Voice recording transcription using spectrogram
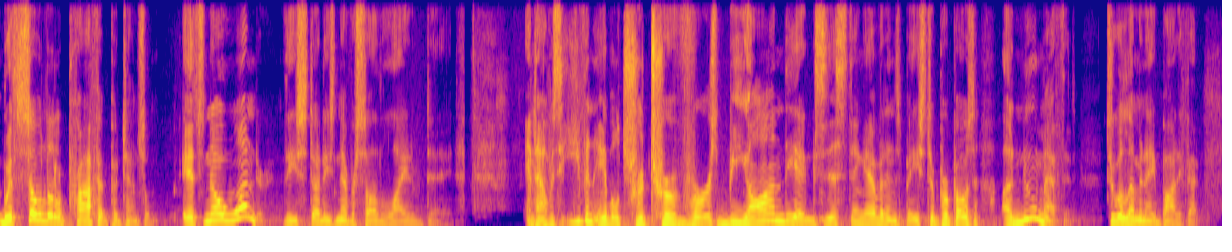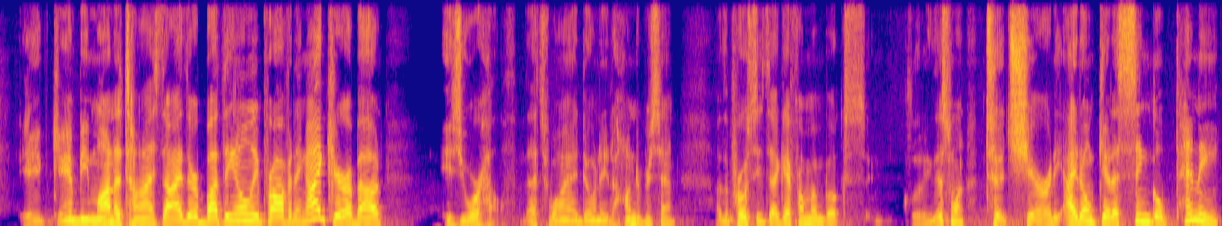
With so little profit potential, it's no wonder these studies never saw the light of day. And I was even able to traverse beyond the existing evidence base to propose a new method to eliminate body fat. It can't be monetized either, but the only profiting I care about is your health. That's why I donate 100% of the proceeds I get from my books, including this one, to charity. I don't get a single penny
